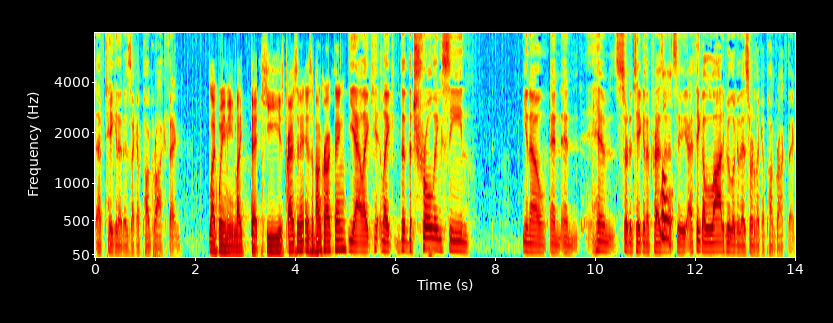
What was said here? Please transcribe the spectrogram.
have taken it as like a punk rock thing. Like, what do you mean? Like that he is president is a punk rock thing? Yeah, like like the the trolling scene you know, and and him sort of taking the presidency. Well, I think a lot of people look at that as sort of like a punk rock thing.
